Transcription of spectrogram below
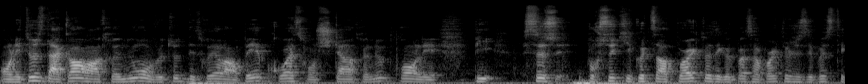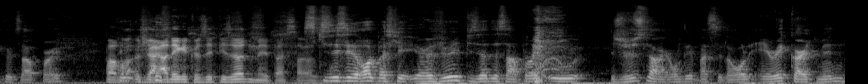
On est tous d'accord entre nous, on veut tous détruire l'Empire, pourquoi est-ce qu'on chicane entre nous? Pourquoi on les. Puis ça, pour ceux qui écoutent South Park, toi t'écoutes pas South Park, toi je sais pas si t'écoutes South Park. Pas vrai. J'ai regardé quelques épisodes, mais pas. Excusez, c'est drôle parce qu'il y a un vieux épisode de South Park où. Je vais juste le raconter parce que c'est drôle. Eric Cartman,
